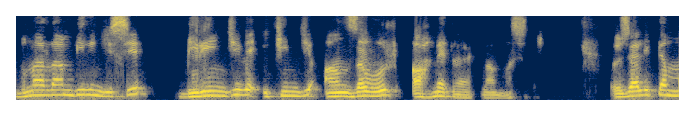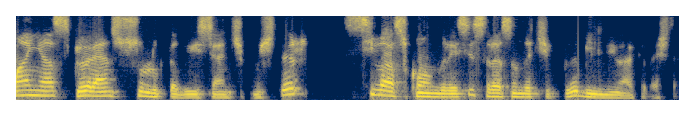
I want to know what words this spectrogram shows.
Bunlardan birincisi birinci ve ikinci Anzavur Ahmet ayaklanmasıdır. Özellikle Manyas, Gören, Susurluk'ta bu isyan çıkmıştır. Sivas Kongresi sırasında çıktığı biliniyor arkadaşlar.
